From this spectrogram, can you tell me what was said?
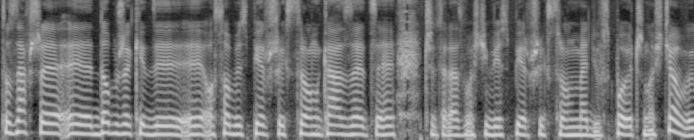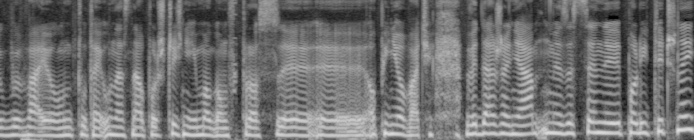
to zawsze e, dobrze, kiedy e, osoby z pierwszych stron gazet, e, czy teraz właściwie z pierwszych stron mediów społecznościowych bywają tutaj u nas na Opolszczyźnie i mogą wprost y, y, opiniować wydarzenia ze sceny politycznej.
